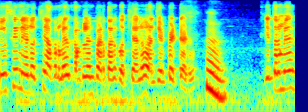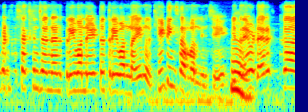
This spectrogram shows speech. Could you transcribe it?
చూసి నేను వచ్చి అతని మీద కంప్లైంట్ పెడతానికి వచ్చాను అని చెప్పి పెట్టాడు. ఇతని మీద పెట్టిన సెక్షన్స్ ఏంటంటే three one eight three one nine cheating సంబంధించి. ఇతనేమి డైరెక్ట్గా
